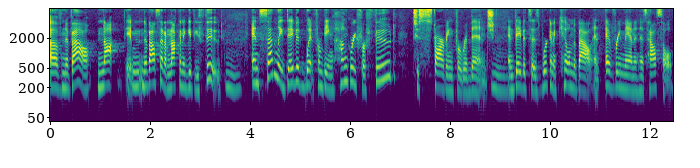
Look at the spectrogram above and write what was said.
of Nabal. Not Nabal said, "I'm not going to give you food," mm. and suddenly David went from being hungry for food to starving for revenge. Mm. And David says, "We're going to kill Nabal and every man in his household."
